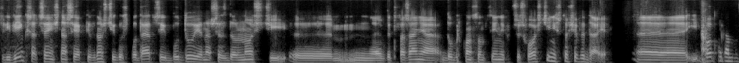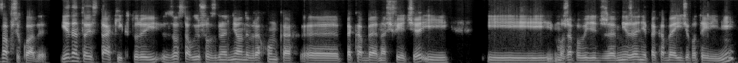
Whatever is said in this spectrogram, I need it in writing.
Czyli większa część naszej aktywności gospodarczej buduje nasze zdolności y, wytwarzania dóbr konsumpcyjnych w przyszłości, niż to się wydaje. E, I podam dwa przykłady. Jeden to jest taki, który został już uwzględniony w rachunkach e, PKB na świecie i i można powiedzieć, że mierzenie PKB idzie po tej linii,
